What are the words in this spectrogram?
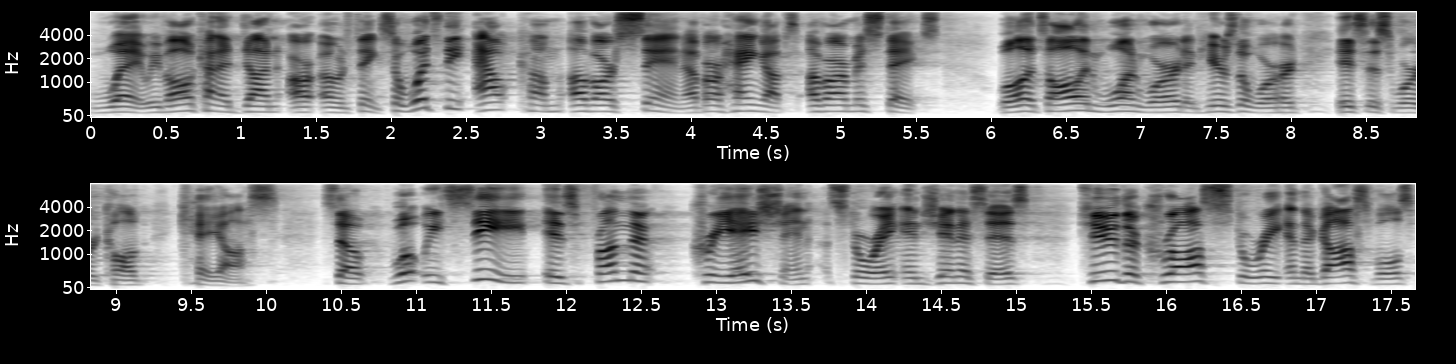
way. We've all kind of done our own thing. So, what's the outcome of our sin, of our hangups, of our mistakes? Well, it's all in one word, and here's the word it's this word called chaos. So, what we see is from the creation story in Genesis to the cross story in the Gospels,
